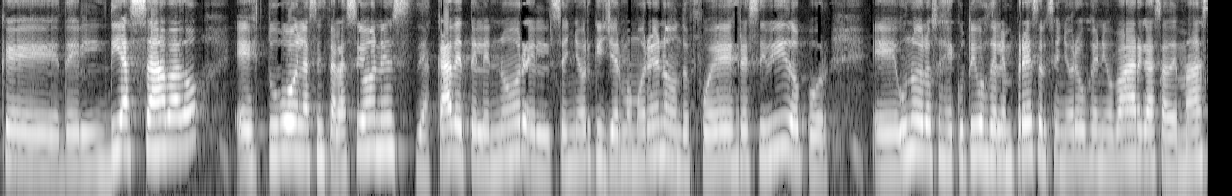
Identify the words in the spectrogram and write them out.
que del día sábado estuvo en las instalaciones de acá de Telenor el señor Guillermo Moreno, donde fue recibido por eh, uno de los ejecutivos de la empresa, el señor Eugenio Vargas, además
